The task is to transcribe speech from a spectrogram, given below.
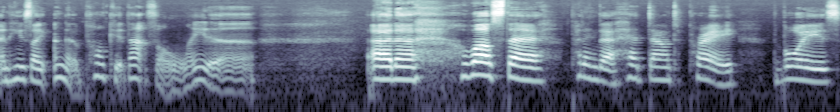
and he's like, I'm gonna pocket that for later. And uh, whilst they're putting their head down to pray, the boys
